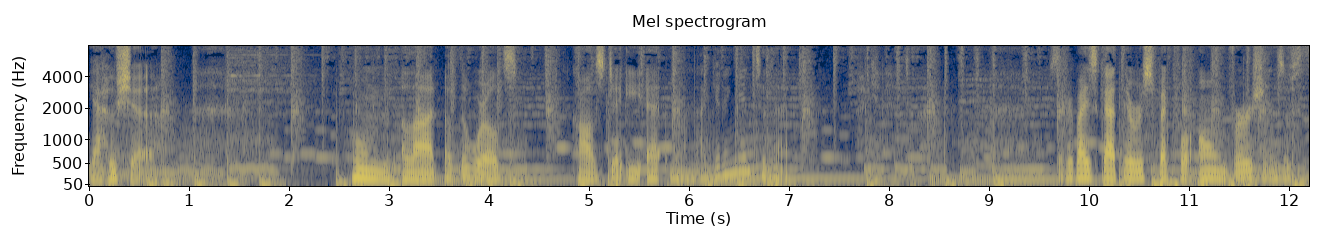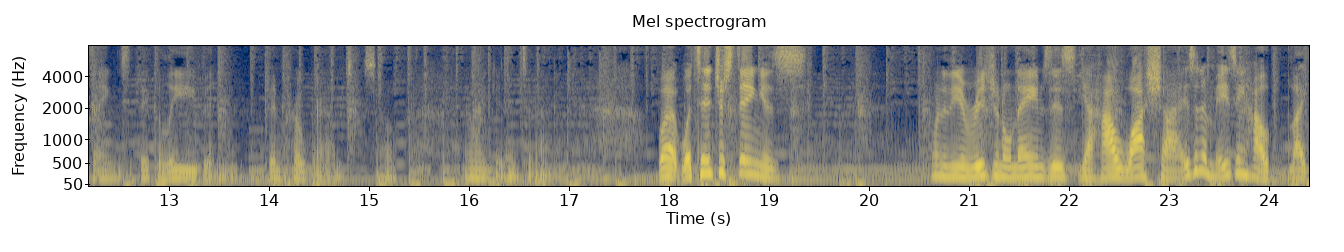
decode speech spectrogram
Yahusha, whom a lot of the world's calls J E S. I'm not getting into that. Because everybody's got their respectful own versions of things that they believe and been programmed. So I don't want to get into that. But what's interesting is one of the original names is Yahawashai. Isn't it amazing how like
